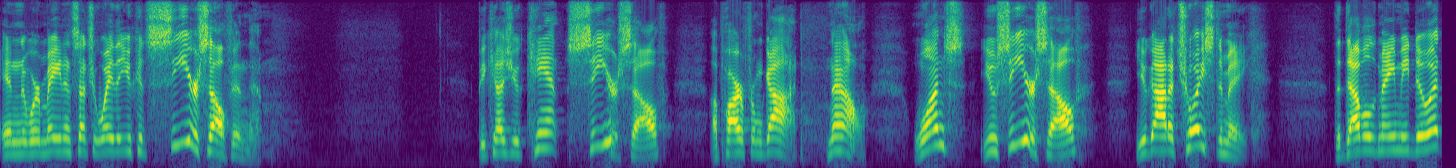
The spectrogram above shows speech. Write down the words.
and were made in such a way that you could see yourself in them. Because you can't see yourself apart from god. Now once you see yourself you got a choice to make. The devil made me do it.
